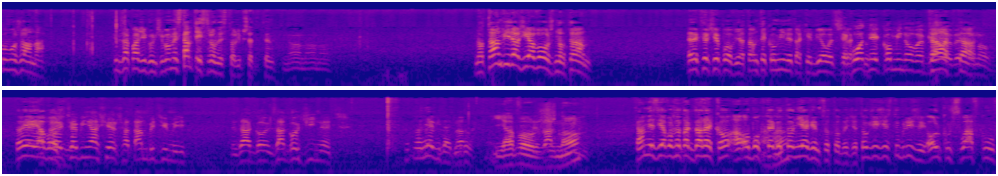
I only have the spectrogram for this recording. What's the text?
tu wyjściu. W tym zakładzie górniczym, bo my z tamtej strony stoli przed tym. No, no, no. No tam widać Jaworzno, tam. Elektrociepłownia, tam te kominy takie białe. Te trzech. chłodnie kominowe, białe, Tak, tak. betonowe. To jest A to jest Jaworzno. Siersza, tam będziemy za, go, za godzinę. No nie widać. No. Jaworzno. Tam jest Jaworzno tak daleko, a obok tego to nie wiem co to będzie. To gdzieś jest tu bliżej. Olkusz, Sławków.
